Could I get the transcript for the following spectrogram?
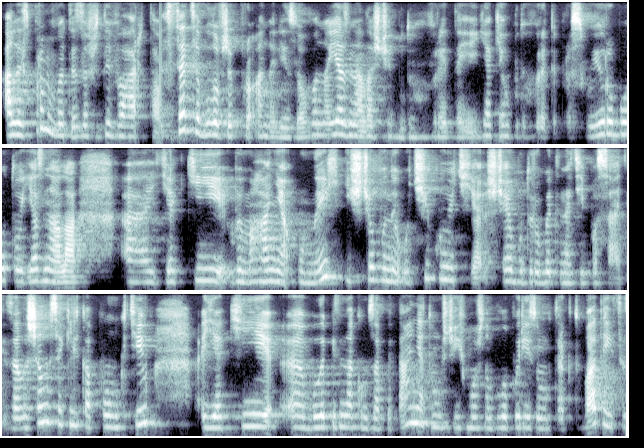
Але спробувати завжди варто. Все це було вже проаналізовано. Я знала, що я буду говорити, як я буду говорити про свою роботу. Я знала, е, які вимагання у них і що вони очікують, що я буду робити на цій посаді. Залишилося кілька пунктів, які були під знаком запитання, тому що їх можна було по-різному трактувати, і це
